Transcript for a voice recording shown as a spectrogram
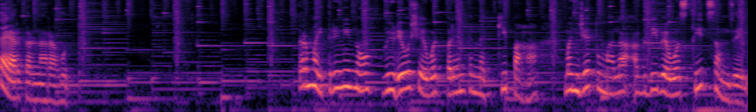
तयार करणार आहोत. तर मैत्रिणींनो व्हिडिओ शेवटपर्यंत नक्की पहा म्हणजे तुम्हाला अगदी व्यवस्थित समजेल.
